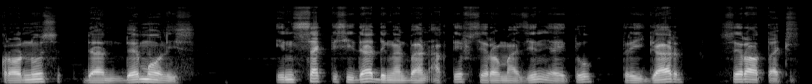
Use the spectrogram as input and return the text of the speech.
kronus, dan demolis. Insektisida dengan bahan aktif siromazin yaitu trigar, serotex.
